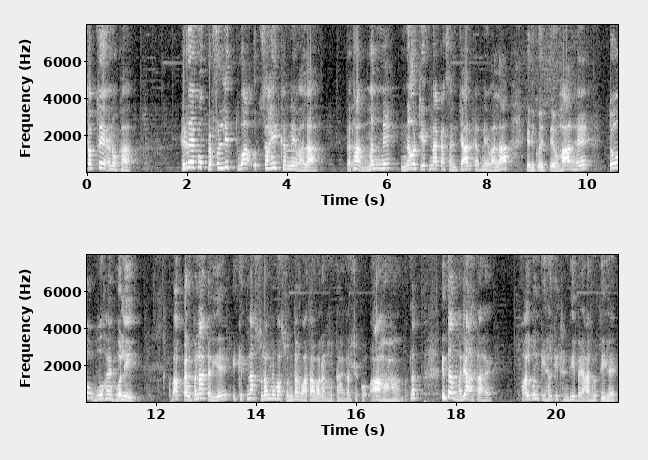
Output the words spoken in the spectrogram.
सबसे अनोखा, हृदय को प्रफुल्लित व उत्साहित करने वाला तथा मन में नव चेतना का संचार करने वाला यदि कोई त्योहार है तो वो है होली। अब आप कल्पना करिए कि कितना सुरम्य व सुंदर वातावरण होता है दर्शकों। आ हा हा मतलब कितना मज़ा आता है। फाल्गुन की हल्की ठंडी बयार होती है।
